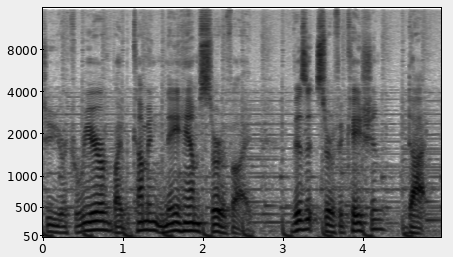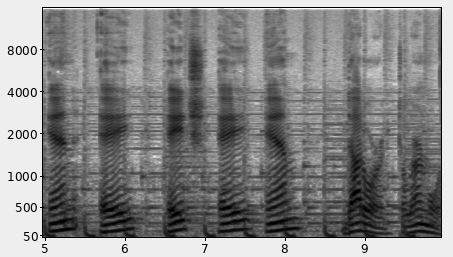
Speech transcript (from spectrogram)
to your career by becoming NAHAM certified. Visit certification.naham.org to learn more.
